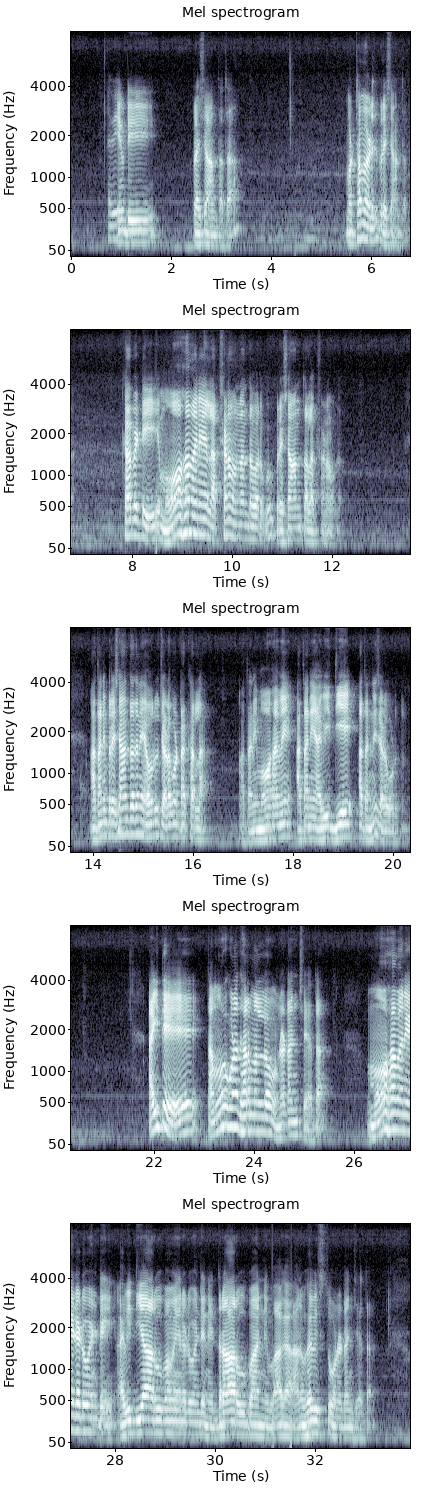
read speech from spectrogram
అవేమిటి? ప్రశాంతత. మొట్టమొదటిది ప్రశాంతత. కాబట్టి మోహం అనే లక్షణం ఉన్నంత వరకు ప్రశాంత లక్షణం ఉండదు. అతని ప్రశాంతతను ఎవరు చెడగొట్టక్కర్లా. అతని మోహమే అతని అవిద్యే అతన్ని చెడగొడుతుంది. అయితే తమో గుణధర్మంలో ఉండటం చేత మోహం అనేటటువంటి అవిద్యారూపమైనటువంటి నిద్రారూపాన్ని బాగా అనుభవిస్తూ ఉండటం చేత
